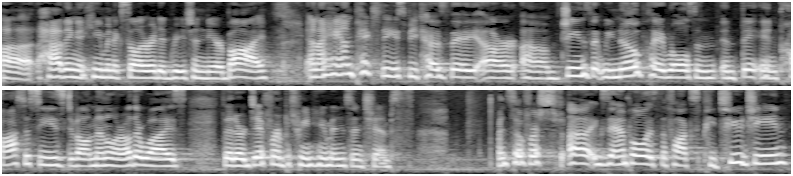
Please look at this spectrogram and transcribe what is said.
uh, having a human accelerated region nearby. And I handpicked these because they are um, genes that we know play roles in, in, th- in, processes, developmental or otherwise, that are different between humans and chimps. And so, first uh, example is the FOXP2 gene.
